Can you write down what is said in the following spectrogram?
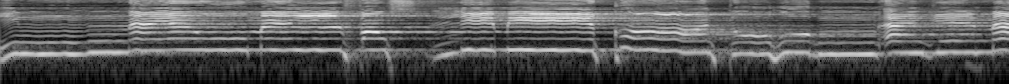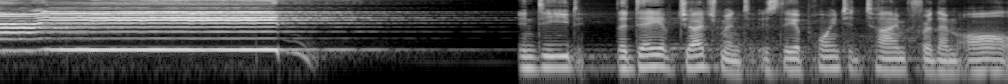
إن يوم الفصل ميقاتهم أجمعين Indeed, the day of judgment is the appointed time for them all.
